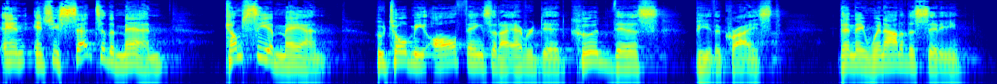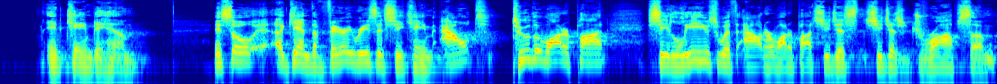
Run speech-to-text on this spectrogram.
And, and she said to the men, Come see a man who told me all things that I ever did. Could this be the Christ? Then they went out of the city and came to him. And so, again, the very reason she came out to the water pot, she leaves without her water pot. She just, she just drops them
